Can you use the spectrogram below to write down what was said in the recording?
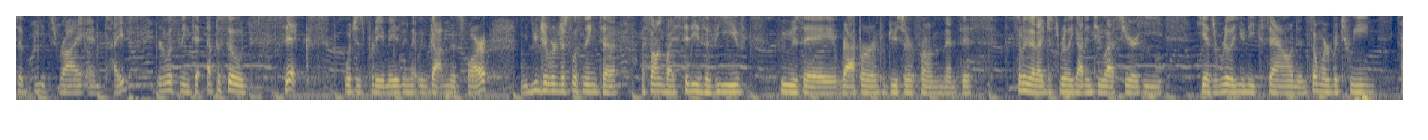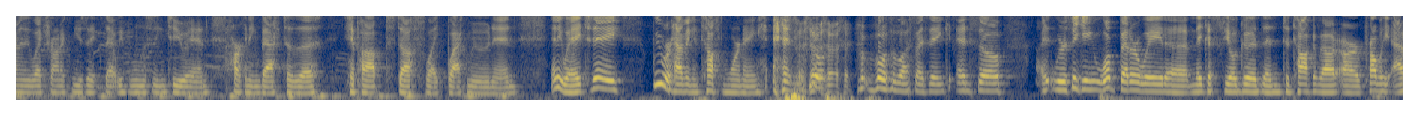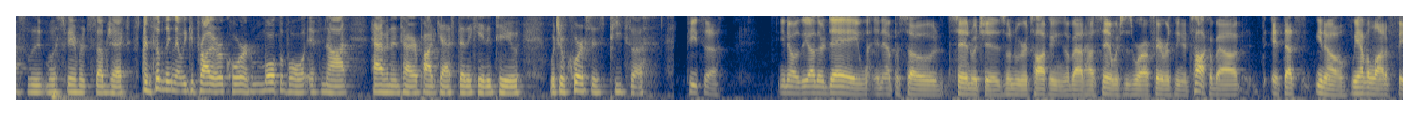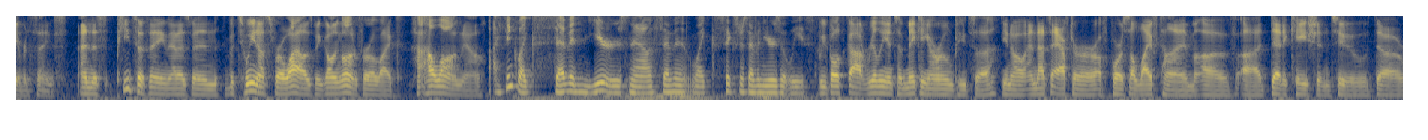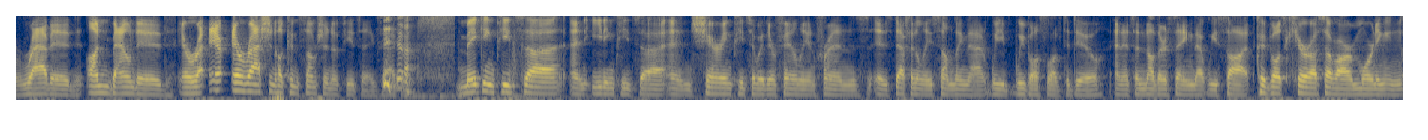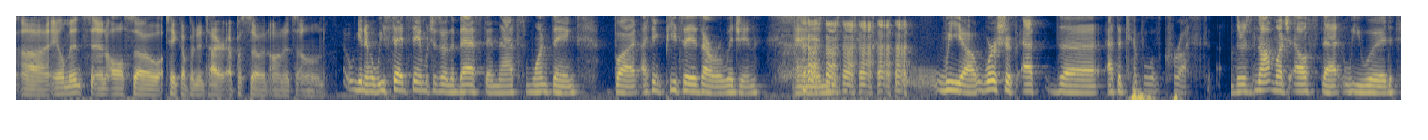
to Beats, Rye, and Types. You're listening to episode six, which is pretty amazing that we've gotten this far. You were just listening to a song by Cities Aviv, who's a rapper and producer from Memphis. Something that I just really got into last year. He he has a really unique sound, and somewhere between kind of the electronic music that we've been listening to and harkening back to the hip hop stuff like Black Moon. And anyway, today we were having a tough morning, and we don't- both of us, I think. And so I, we were thinking, what better way to make us feel good than to talk about our probably absolute most favorite subject and something that we could probably record multiple, if not have an entire podcast dedicated to, which of course is pizza. pizza. You know, the other day in episode sandwiches, when we were talking about how sandwiches were our favorite thing to talk about, it that's you know we have a lot of favorite things, and this pizza thing that has been between us for a while has been going on for like how, how long now? I think like seven years now, seven, like six or seven years at least. We both got really into making our own pizza, you know, and that's after, of course, a lifetime of uh, dedication to the rabid, unbounded, irra- ir- irrational consumption of pizza. Exactly. Making pizza and eating pizza and sharing pizza with your family and friends is definitely something that we, we both love to do. And it's another thing that we thought could both cure us of our morning uh, ailments and also take up an entire episode on its own. you know, we said sandwiches are the best, and that's one thing, but I think pizza is our religion, and we uh, worship at the at the temple of crust. There's not much else that we would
